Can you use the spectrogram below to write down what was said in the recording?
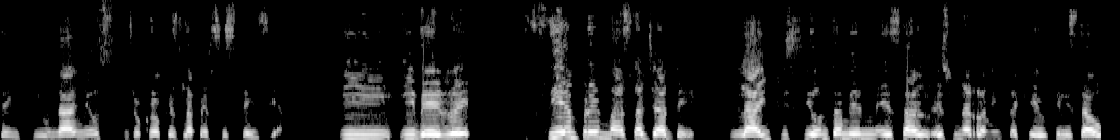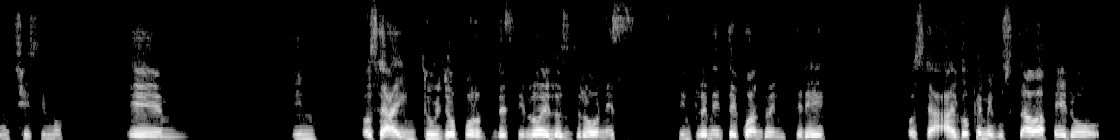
21 años, yo creo que es la persistencia y, y ver siempre más allá de, la intuición también es, es, una herramienta que he utilizado muchísimo. Em, o sea, intuyo, por decirlo de los drones, simplemente cuando entré, o sea, algo que me gustaba, pero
